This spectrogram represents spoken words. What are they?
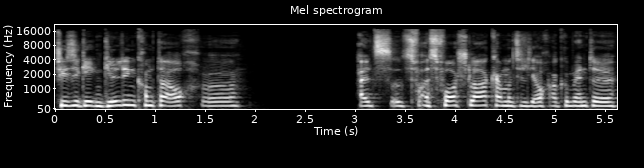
Cheesy gegen Gilding kommt da auch äh, als, als, als, Vorschlag, kann man sicherlich auch Argumente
